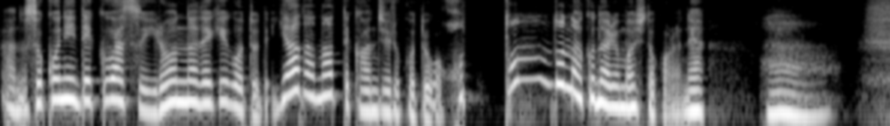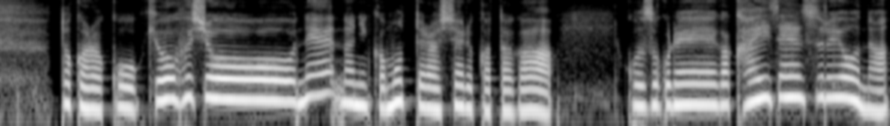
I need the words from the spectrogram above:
あのそこに出くわすいろんな出来事で嫌だなって感じることがほとんどなくなりましたからね。うん、だからこう恐怖症をね何か持ってらっしゃる方がこうそれが改善するような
